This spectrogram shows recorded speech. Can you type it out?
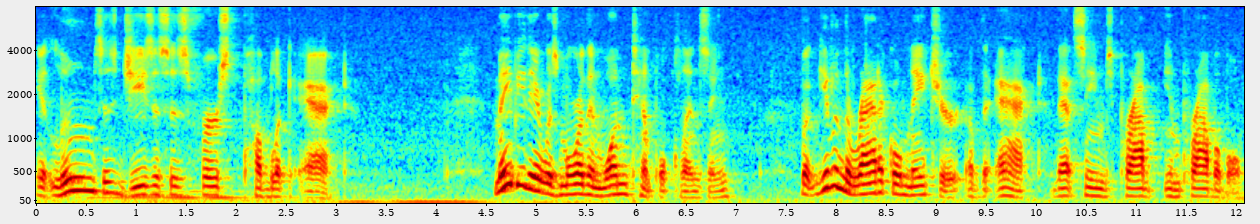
it looms as Jesus' first public act. Maybe there was more than one temple cleansing, but given the radical nature of the act, that seems prob- improbable.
